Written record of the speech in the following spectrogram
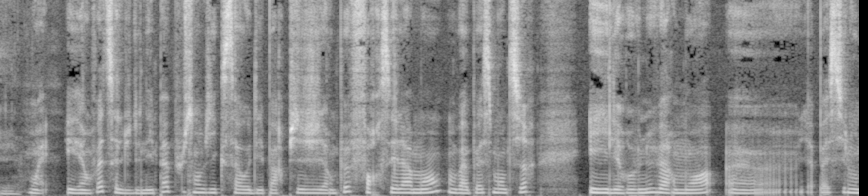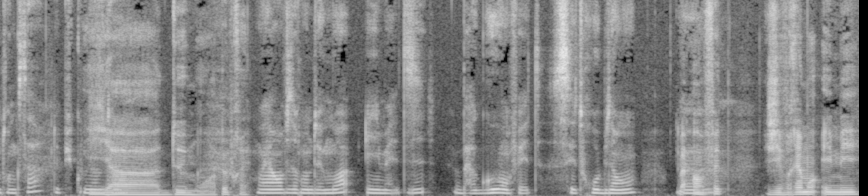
Et... Ouais, et en fait ça lui donnait pas plus envie que ça au départ, puis j'ai un peu forcé la main, on va pas se mentir, et il est revenu vers moi euh, il y a pas si longtemps que ça, depuis combien Il de y temps? a deux mois à peu près. Ouais, environ deux mois, et il m'a dit bah go en fait, c'est trop bien. Bah, En fait, j'ai vraiment aimé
